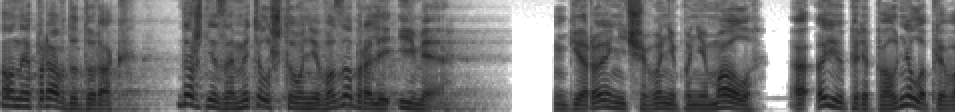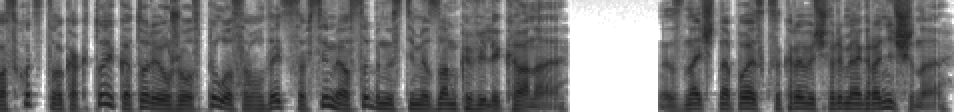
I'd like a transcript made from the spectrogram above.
Он и правда дурак. Даже не заметил, что у него забрали имя. Герой ничего не понимал, а Эю переполняло превосходство как той, которая уже успела совладать со всеми особенностями замка Великана. Значит, на поиск сокровищ время ограничено.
